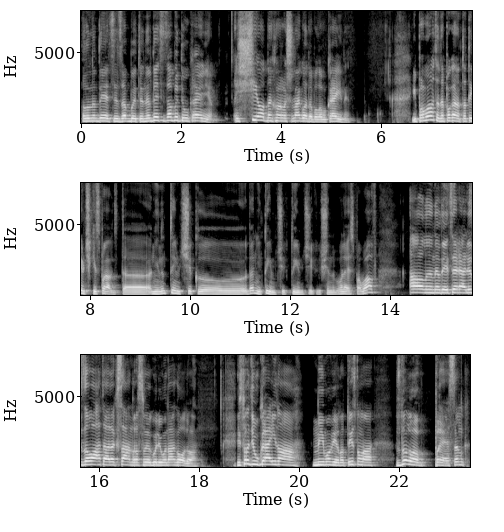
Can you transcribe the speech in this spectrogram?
але не вдається забити, не вдається забити в Україні. Ще одна хороша нагода була в Україні. І пробувати непогано та тимчик, і справді. Та... Ні, не тимчик. е, Да ні, тимчик, тимчик, якщо не помиляюсь, пробував. Але не вдається реалізувати Олександру свою голіву нагоду. І справді Україна неймовірно тиснула. Здорово пресинг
